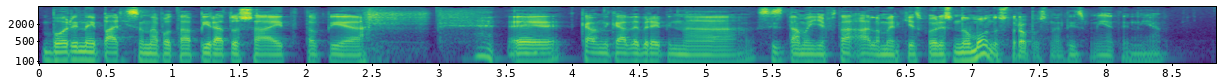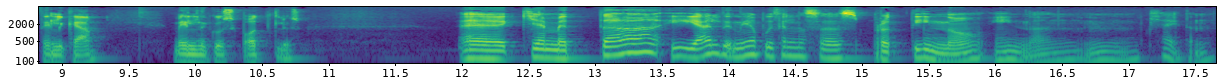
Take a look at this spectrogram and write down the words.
Μπορεί να υπάρχει σε ένα από τα πειρατό site τα οποία ε, κανονικά δεν πρέπει να συζητάμε για αυτά, αλλά μερικές φορές είναι ο μόνος τρόπος να δεις μια ταινία τελικά με ελληνικούς υπότιτλους. Ε, και μετά η άλλη ταινία που ήθελα να σας προτείνω ήταν... μ, ποια ήταν;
